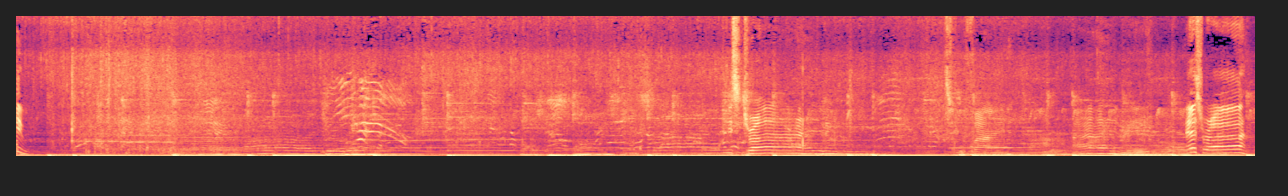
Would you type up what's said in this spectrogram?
He's trying to find Ezra.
